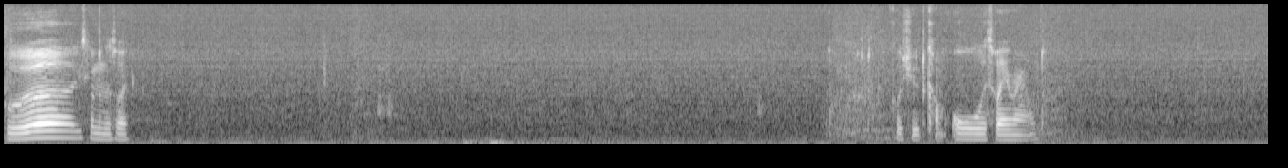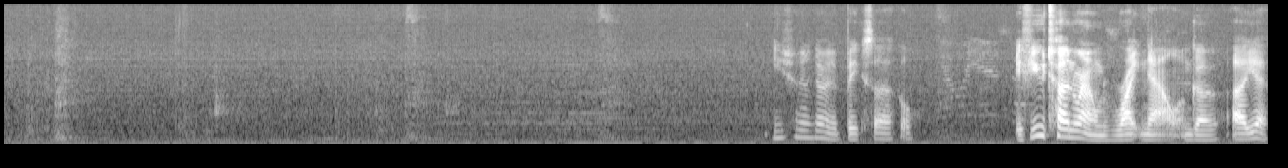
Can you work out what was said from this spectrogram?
Whoa, he's coming this way. You would come all this way around. You're just gonna go in a big circle. If you turn around right now and go, uh, yes.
